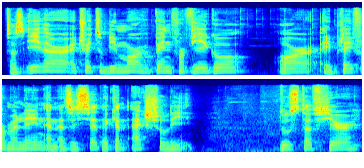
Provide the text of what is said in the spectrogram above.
It was either I try to be more of a pain for Viego or I play for my lane and as I said I can actually do stuff here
